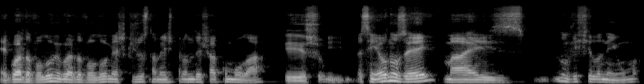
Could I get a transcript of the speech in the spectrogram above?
É, é guarda-volume, guarda-volume, acho que justamente para não deixar acumular. Isso. E, assim, eu não usei, mas não vi fila nenhuma.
